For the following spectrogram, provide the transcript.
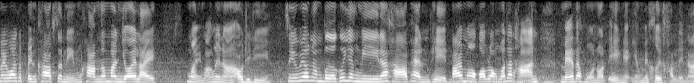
ไม่ว่าจะเป็นคราบสนิมคราบน้ำมันย้อยอะไรใหม่มากเลยนะ เอาดีๆ serial number ก็ยังมีนะคะ แผ่นเพจป้ายมอกอบรองมาตรฐาน แม้แต่หัวน็อตเองเนี่ยยังไม่เคยขัดเลยนะ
